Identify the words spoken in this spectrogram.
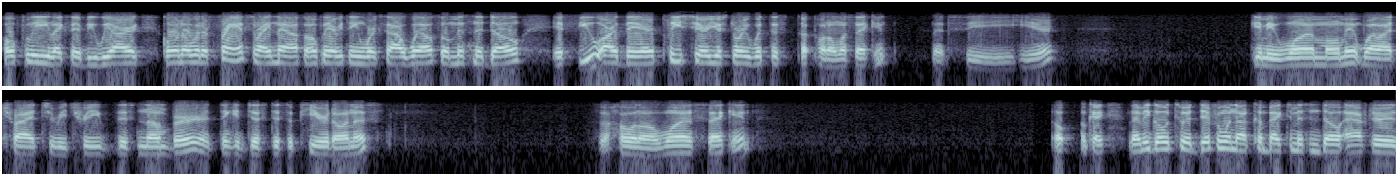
hopefully, like I said, we are going over to France right now, so hopefully everything works out well. So Miss Nadeau, if you are there, please share your story with us. Oh, hold on one second. Let's see here. Give me one moment while I try to retrieve this number. I think it just disappeared on us. So hold on one second. Oh, okay. Let me go to a different one. I'll come back to Ms. Nadeau after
